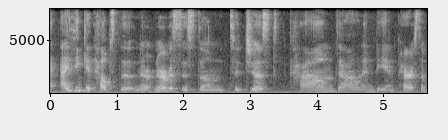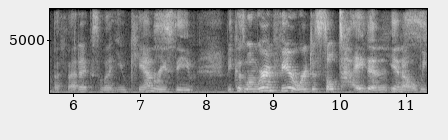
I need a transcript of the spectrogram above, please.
I, I think it helps the ner- nervous system to just calm down and be in parasympathetic so that you can Yes. receive. Because when we're in fear, we're just so tight and, you know, we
